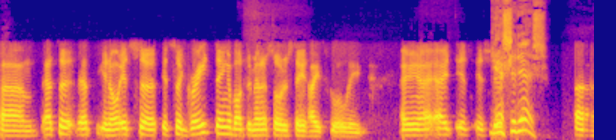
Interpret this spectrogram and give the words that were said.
Um, that's a that you know it's a it's a great thing about the Minnesota State High School League. I mean, I, I, it, it's just, yes, it is. Uh,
